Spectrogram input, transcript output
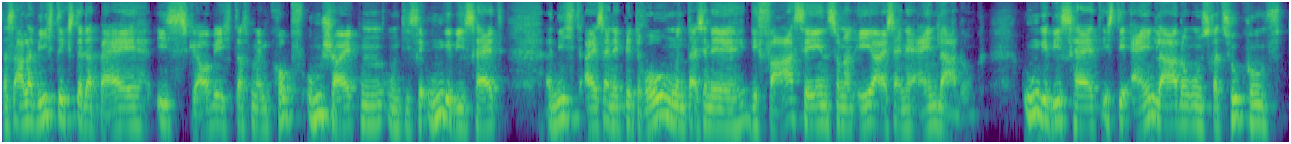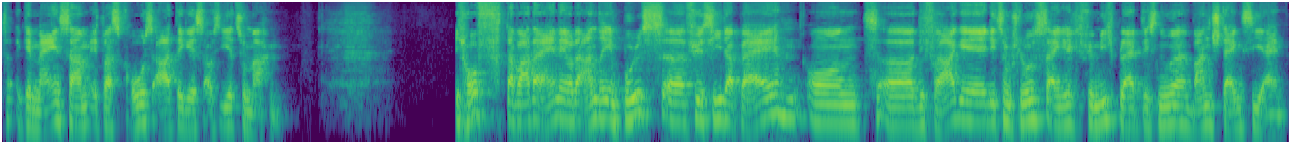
Das Allerwichtigste dabei ist, glaube ich, dass wir im Kopf umschalten und diese Ungewissheit nicht als eine Bedrohung und als eine Gefahr sehen, sondern eher als eine Einladung. Ungewissheit ist die Einladung unserer Zukunft, gemeinsam etwas Großartiges aus ihr zu machen. Ich hoffe, da war der eine oder andere Impuls äh, für Sie dabei. Und äh, die Frage, die zum Schluss eigentlich für mich bleibt, ist nur, wann steigen Sie ein?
